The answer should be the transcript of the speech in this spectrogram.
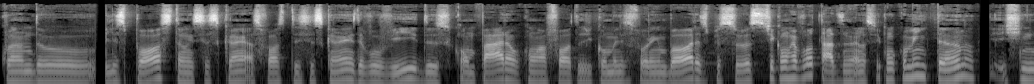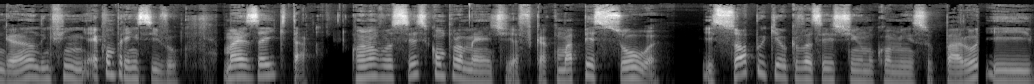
Quando eles postam esses cães, as fotos desses cães devolvidos, comparam com a foto de como eles foram embora, as pessoas ficam revoltadas, né? Elas ficam comentando, xingando, enfim, é compreensível. Mas aí que tá. Quando você se compromete a ficar com uma pessoa e só porque o que vocês tinham no começo parou e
